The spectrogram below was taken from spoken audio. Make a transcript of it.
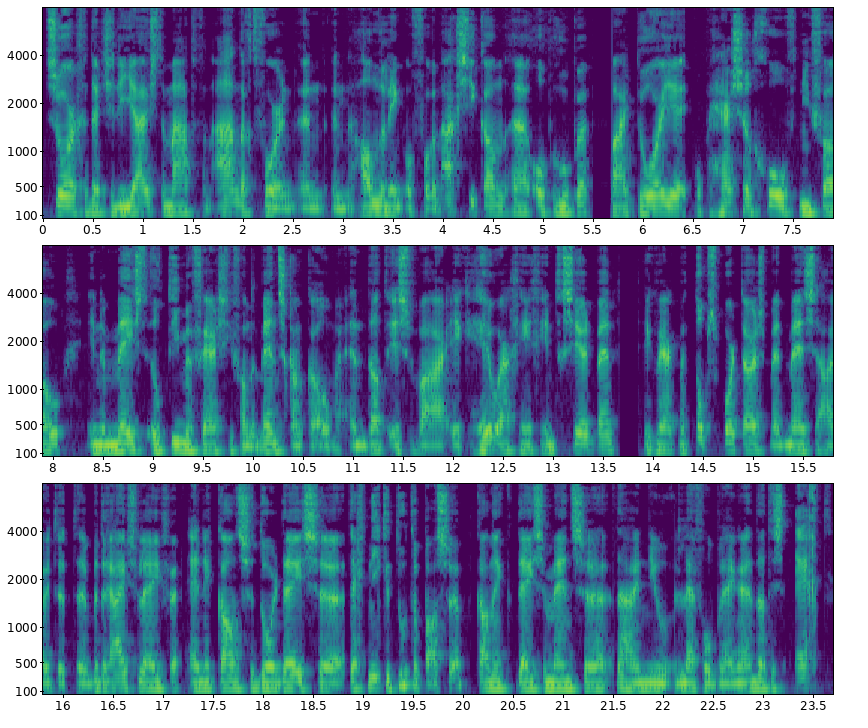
zorgen dat je de juiste mate van aandacht voor een, een, een handeling of voor een actie kan uh, oproepen, waardoor je op hersengolfniveau in de meest ultieme versie van de mens kan komen. En dat is waar ik heel erg in geïnteresseerd ben. Ik werk met topsporters, met mensen uit het uh, bedrijfsleven. En ik kan ze door deze technieken toe te passen, kan ik deze mensen naar een nieuw level brengen. En dat is echt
